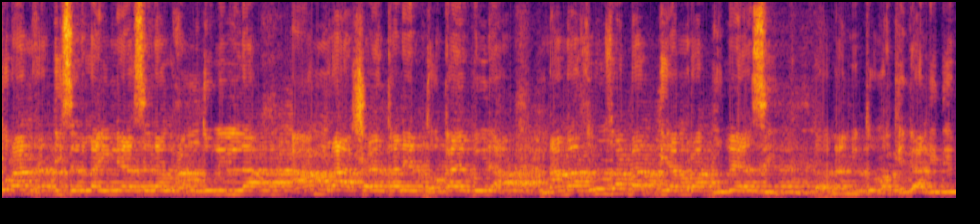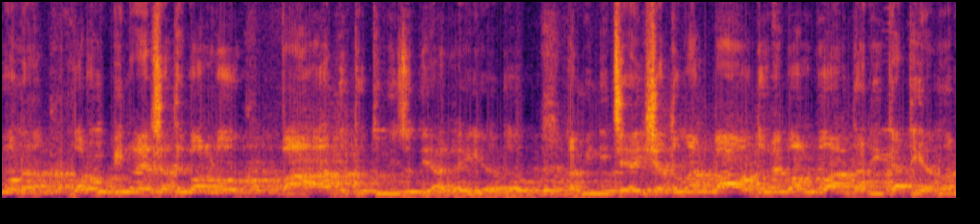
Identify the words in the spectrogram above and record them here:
কোরআন হাদিসের লাইনে আছেন, আলহামদুলিল্লাহ। আমরা শয়তানের ধোকায় পইরা নামাজ রোজা তাহলে আমি তোমাকে গালি দিব না, বরং বিনয়ের সাথে বলব, পা দুটো তুমি যদি আগাইয়া দাও, আমি নিচে আইসা তোমার পাও ধরে বলব, আর দাড়ি কাটি আমার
